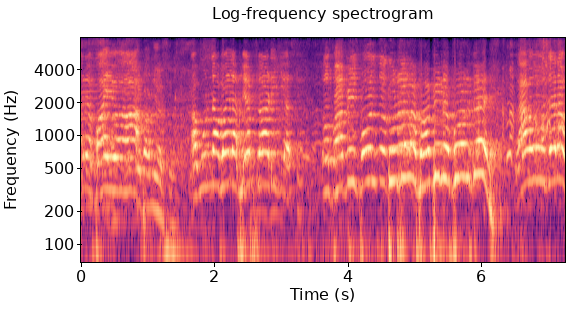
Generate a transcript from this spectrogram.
અરે ભાઈ આ મૃત્યુ પામ્યો છે. આ મુન્નાભાઈ ના ફેફસા હારી ગયા છે. તો ભાભી ફોન તો પેલા ભાભીને ફોન કર. આવું જરા જરા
